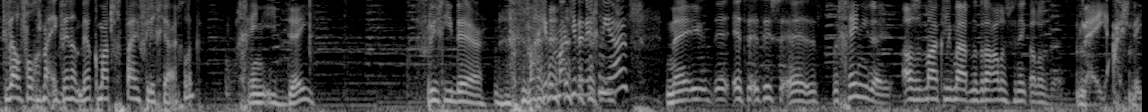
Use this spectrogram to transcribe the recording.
Terwijl volgens mij, ik weet welke maatschappij vlieg je eigenlijk? Geen idee. Frigidair. Mag je, maakt je dat echt niet uit? Nee, het, het is eh, geen idee. Als het maar klimaatneutraal is, vind ik alles best. Nee, ach, nee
